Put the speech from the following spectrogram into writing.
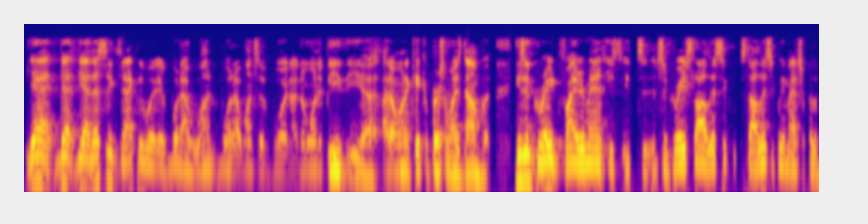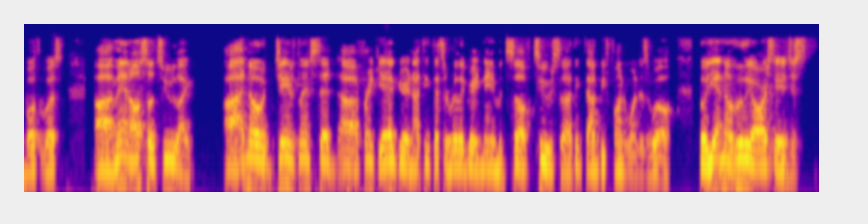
Yeah, that yeah, that's exactly what what I want what I want to avoid. I don't want to be the uh, I don't want to kick a person while he's down, but he's a great fighter, man. He's it's it's a great stylistic stylistically matchup for the both of us. Uh, man, also too like uh, I know James Lynch said uh, Frankie Edgar, and I think that's a really great name itself too. So I think that would be fun one as well. But yeah, no, Julio Arce is just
